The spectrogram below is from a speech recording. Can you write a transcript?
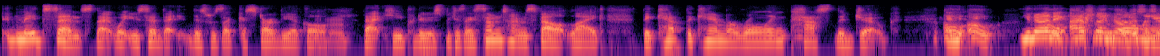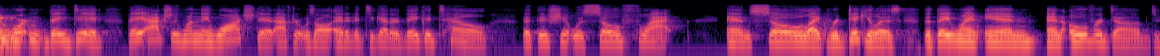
It made sense that what you said that this was like a start vehicle mm-hmm. that he produced because I sometimes felt like they kept the camera rolling past the joke. And oh, oh. You know, and oh, actually, no, going. this is important. They did. They actually, when they watched it after it was all edited together, they could tell that this shit was so flat and so like ridiculous that they went in and overdubbed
